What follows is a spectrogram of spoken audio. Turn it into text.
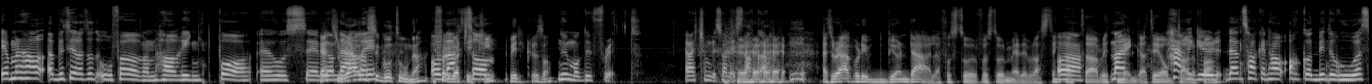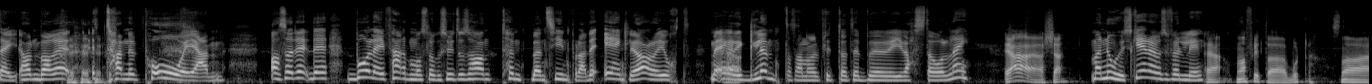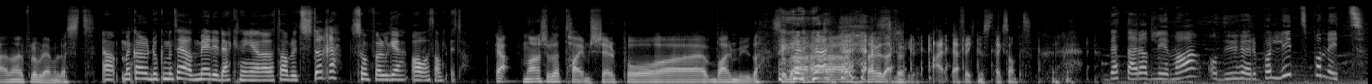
ja, men har, Betyr dette at ordføreren har ringt på uh, hos eh, Jeg tror det er Dæhlie? ganske god tone, ja. Ifølge artikkelen sånn- virker det sånn. Nå må du flytte. Jeg vet ikke om det er sånn de snakker. Jeg tror det er fordi Bjørn Dæhlie får stor, for stor mediebelastning. Å, ja. At det har blitt Men negativ omtale på herregud, ham. den saken har akkurat begynt å roe seg. Han bare tenner på igjen. Altså, det, det, Bålet er i ferd med å slokkes ut, og så har han tømt bensin på det. Det er egentlig det han har gjort. Men jeg hadde glemt at han hadde flytta til Bø i Vesterålen. jeg. Ja, ja, selv. Men nå husker jeg det jo selvfølgelig. Ja, men han flytta bort, da. så nå er, nå er problemet løst. Ja, men kan du dokumentere at mediedekningen av dette har blitt større som følge av at han flytta? Ja, Nå har han kjøpt seg timeshare på eh, Barmuda, så da, er vi der. selvfølgelig. Nei, det er fake news, det er ikke sant. Dette er Adlima, og du hører på Lytt på nytt.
